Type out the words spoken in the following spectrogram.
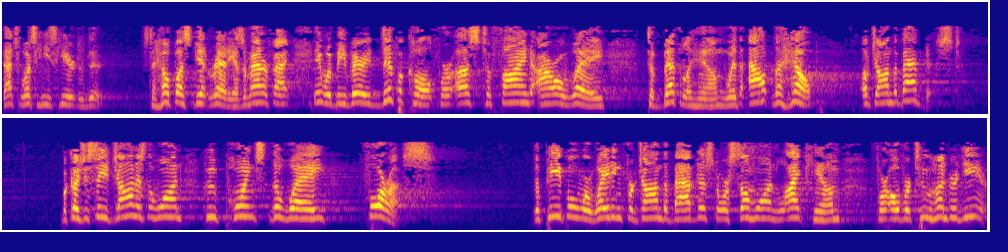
That's what he's here to do. To help us get ready. As a matter of fact, it would be very difficult for us to find our way to Bethlehem without the help of John the Baptist. Because you see, John is the one who points the way for us. The people were waiting for John the Baptist or someone like him for over 200 years.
